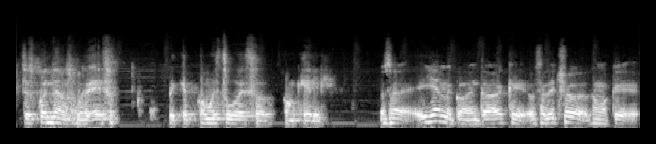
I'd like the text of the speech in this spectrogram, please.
Entonces cuéntanos pues, eso, cómo estuvo eso con Kelly. O sea, ella me comentaba que, o sea, de hecho, como que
